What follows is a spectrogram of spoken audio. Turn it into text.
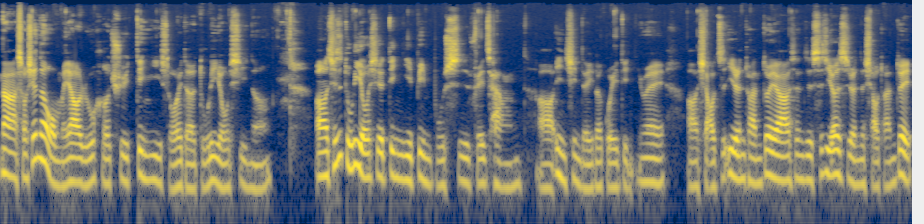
那首先呢，我们要如何去定义所谓的独立游戏呢？呃，其实独立游戏的定义并不是非常呃硬性的一个规定，因为呃小至一人团队啊，甚至十几二十人的小团队，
